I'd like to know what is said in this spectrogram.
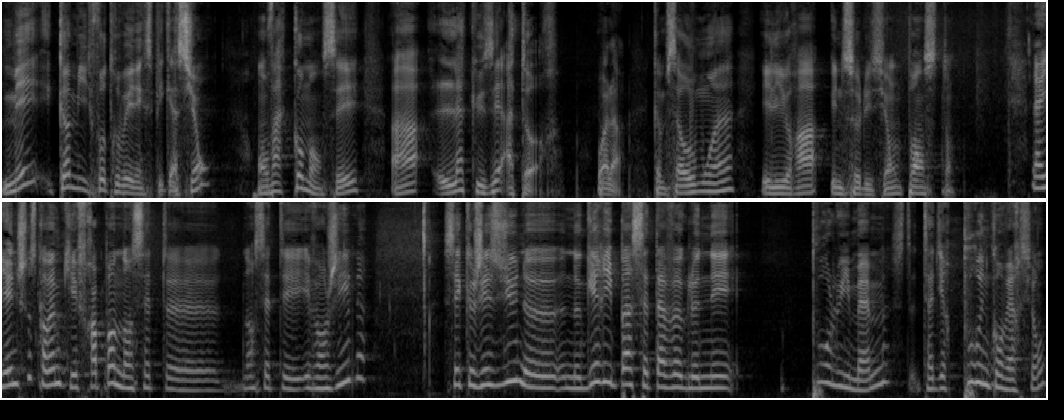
Mais comme il faut trouver une explication, on va commencer à l'accuser à tort. Voilà. Comme ça, au moins, il y aura une solution, pense-t-on. Alors, il y a une chose quand même qui est frappante dans, cette, euh, dans cet évangile, c'est que Jésus ne, ne guérit pas cet aveugle né pour lui-même, c'est-à-dire pour une conversion.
